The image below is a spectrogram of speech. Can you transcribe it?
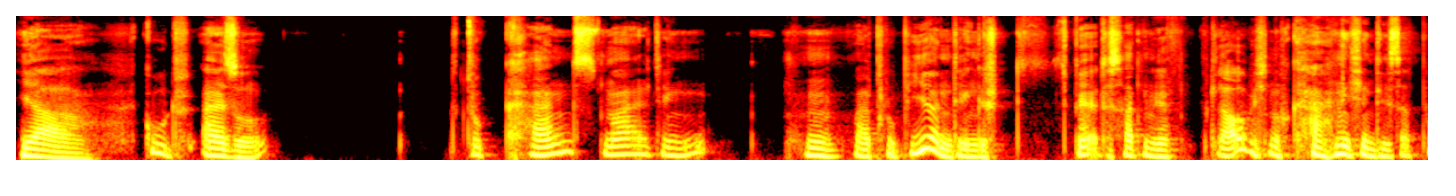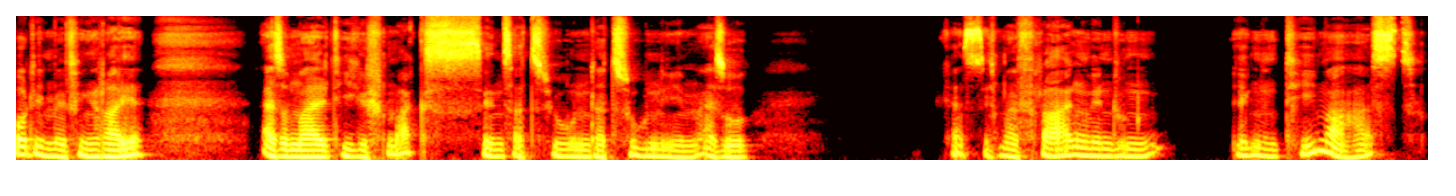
Ja, gut, also du kannst mal den, hm, mal probieren, den, das hatten wir, glaube ich, noch gar nicht in dieser Bodymapping-Reihe. Also mal die Geschmackssensation dazu nehmen. Also kannst dich mal fragen, wenn du irgendein Thema hast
